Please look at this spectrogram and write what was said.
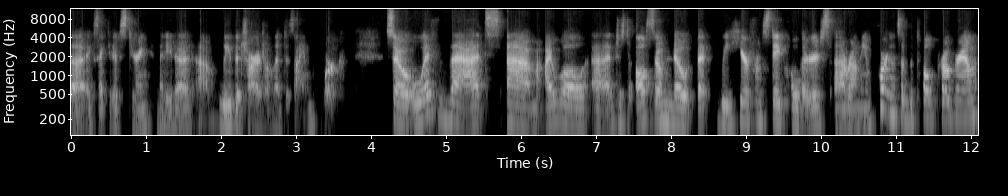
the executive steering committee to um, lead the charge on the design work. So with that, um, I will uh, just also note that we hear from stakeholders around the importance of the toll program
